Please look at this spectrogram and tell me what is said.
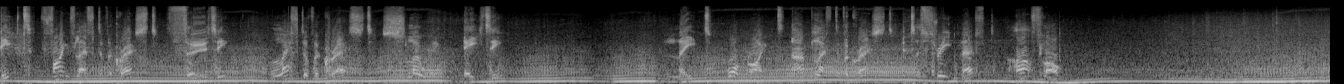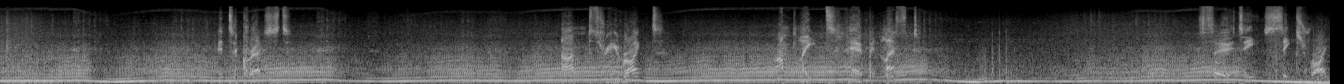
8, 5 left of a crest, 30. Left of a crest, slowing, 80. Late, 1 right and left of a crest, into 3 left, half long. Into crest. And 3 right. And late, hairpin left. 30, 6 right.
